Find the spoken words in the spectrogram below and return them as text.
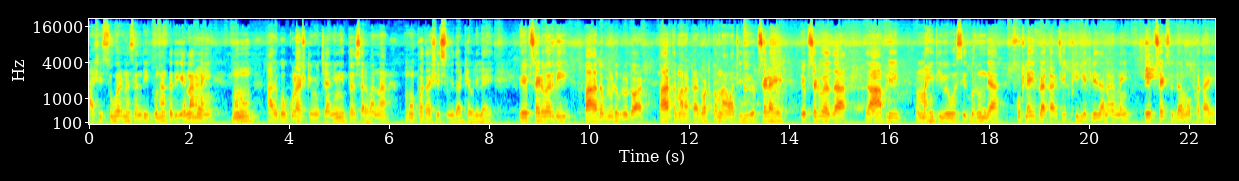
अशी सुवर्ण संधी पुन्हा कधी येणार नाही. म्हणून आज गोकुळाष्टमीच्या निमित्त सर्वांना मोफत अशी सुविधा ठेवलेली आहे. वेबसाईटवर बी पा W W dot Parth Maratha dot com नावाची जी वेबसाईट आहे वेबसाईटवर जा. आपली माहिती व्यवस्थित भरून द्या. कुठल्याही प्रकारची फी घेतली जाणार नाही. वेबसाईटसुद्धा मोफत आहे.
